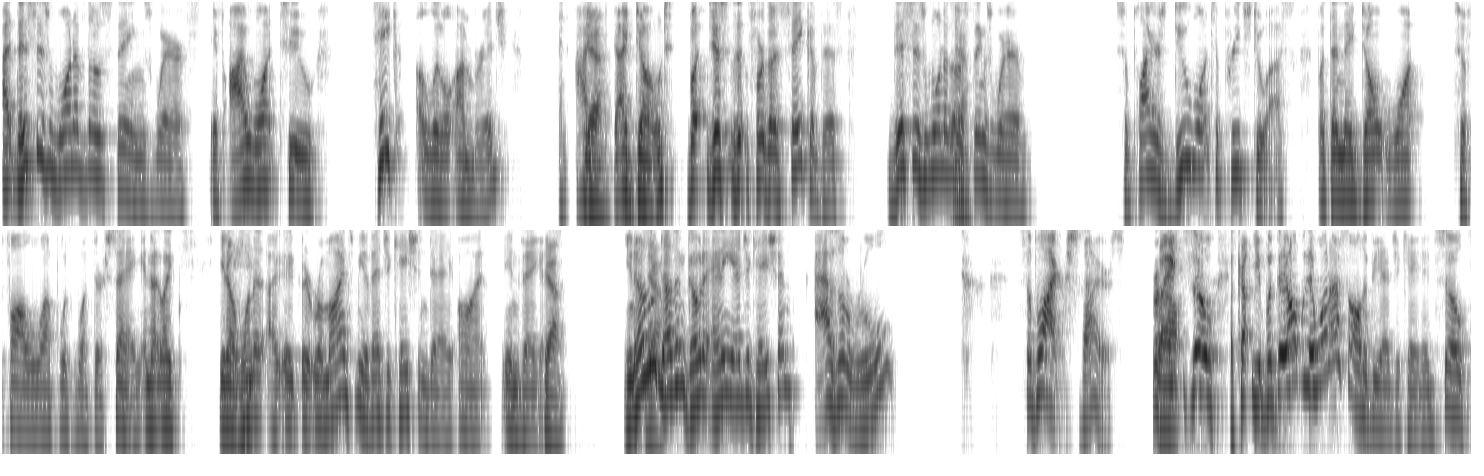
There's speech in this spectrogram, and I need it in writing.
uh, this is one of those things where if I want to take a little umbrage, and I Yeah. I don't, but just for the sake of this, this is one of those Yeah. things where suppliers do want to preach to us, but then they don't want to follow up with what they're saying. And I, like, you know, one mm-hmm. of, it, it reminds me of Education Day on in Vegas. Yeah. You know who Yeah. doesn't go to any education as a rule? Suppliers, Suppliers. right? Well, so, cou- yeah, but they all they want us all to be educated. So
